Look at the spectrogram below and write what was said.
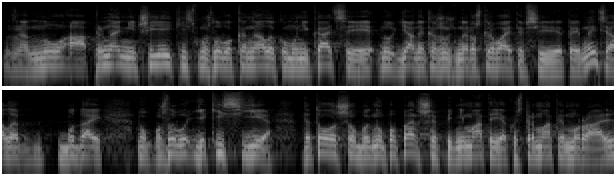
Ну а принаймні, чи є якісь можливо канали комунікації? Ну я не кажу, не розкривайте всі таємниці, але бодай ну можливо якісь є для того, щоб ну, по-перше, піднімати якось тримати мораль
